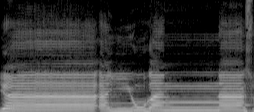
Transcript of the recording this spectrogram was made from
يا أيها الناس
